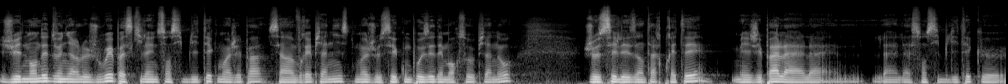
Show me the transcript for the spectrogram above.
je lui ai demandé de venir le jouer parce qu'il a une sensibilité que moi j'ai pas. C'est un vrai pianiste. Moi, je sais composer des morceaux au piano, je sais les interpréter, mais j'ai pas la, la, la sensibilité que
